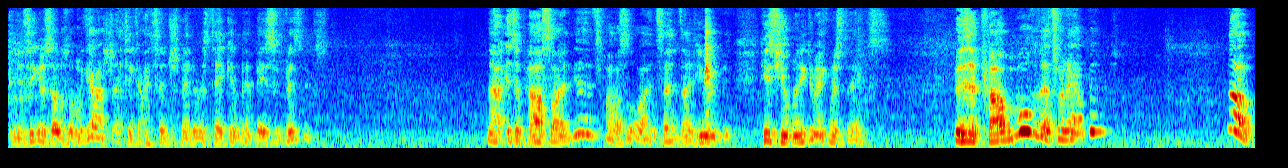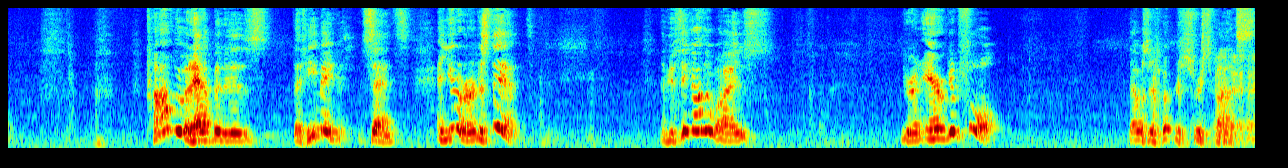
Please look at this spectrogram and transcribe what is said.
And you think to yourself, oh my gosh, I think Einstein just made a mistake in basic physics. Now, is it possible? Yeah, it's possible. Einstein's not human. He's human. He can make mistakes. But is it probable that that's what happened? No. Probably what happened is that he made sense and you don't understand. If you think otherwise, you're an arrogant fool. That was his response.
